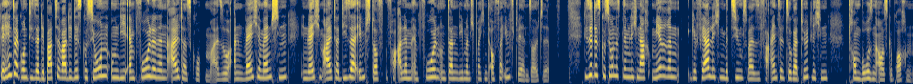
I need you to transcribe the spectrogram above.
Der Hintergrund dieser Debatte war die Diskussion um die empfohlenen Altersgruppen, also an welche Menschen in welchem Alter dieser Impfstoff vor allem empfohlen und dann dementsprechend auch verimpft werden sollte. Diese Diskussion ist nämlich nach mehreren gefährlichen bzw. vereinzelt sogar tödlichen Thrombosen ausgebrochen.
